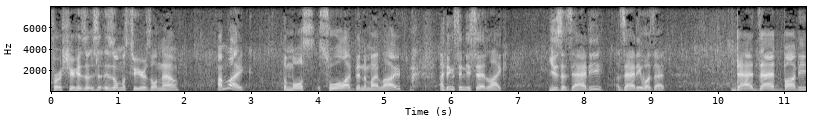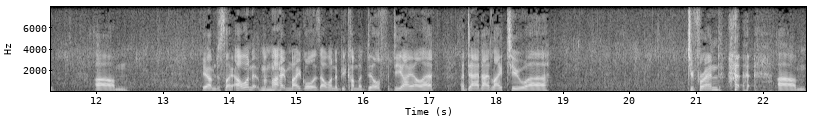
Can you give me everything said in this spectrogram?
first year, is almost two years old now. I'm like the most swole I've been in my life. I think Cindy said like use a zaddy. A zaddy was that dad zad body. Um, yeah, I'm just like I want to, my my goal is I want to become a dilf, D I L F, a dad I'd like to uh, to friend. um,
